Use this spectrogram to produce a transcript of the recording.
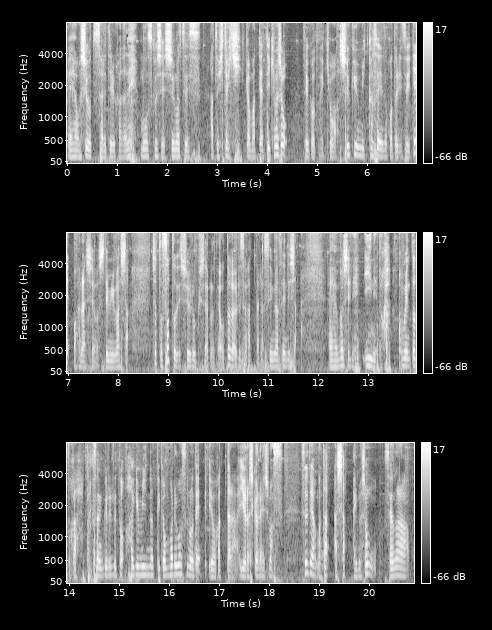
えー、お仕事されてる方ねもう少しで週末です。あと一息頑張ってやっていきましょう。ということで今日は週休3日制のことについてお話をしてみました。ちょっと外で収録したので音がうるさかったらすみませんでした、えー、もしねいいねとかコメントとかたくさんくれると励みになって頑張れますのでよかったらよろしくお願いします。それではまた明日会いましょう。さようなら。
